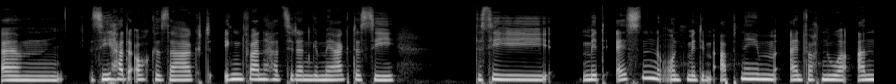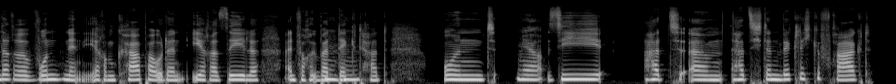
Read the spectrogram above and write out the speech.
ähm, sie hat auch gesagt, irgendwann hat sie dann gemerkt, dass sie, dass sie mit Essen und mit dem Abnehmen einfach nur andere Wunden in ihrem Körper oder in ihrer Seele einfach überdeckt mhm. hat. Und ja. sie hat, ähm, hat sich dann wirklich gefragt,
